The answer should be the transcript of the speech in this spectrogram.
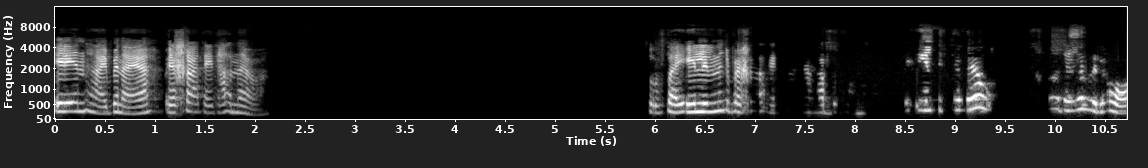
เอเลนหายไปไหนอะไปฆ่าไททันเหรอสงสัยเอเลนน่าจะไปฆ่าไททันนะครับเอเลนเจอแล้วฆ่าไททันเสร็จแล้วเหรอ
